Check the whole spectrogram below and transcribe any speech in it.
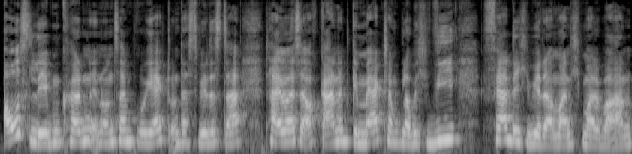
ausleben können in unserem Projekt und dass wir das da teilweise auch gar nicht gemerkt haben, glaube ich, wie fertig wir da manchmal waren.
